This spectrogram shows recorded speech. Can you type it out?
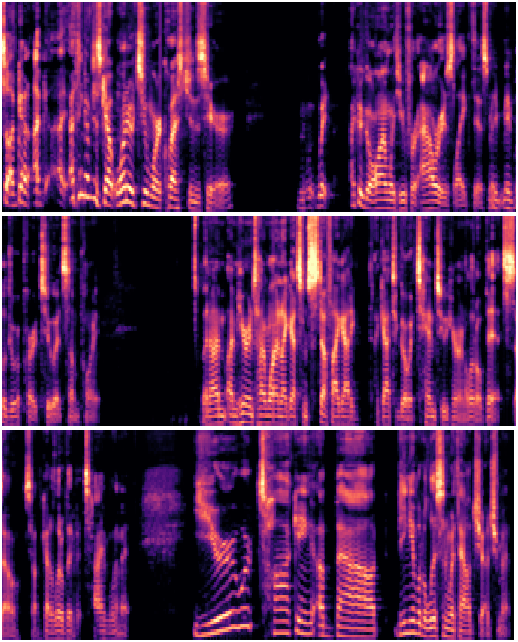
so I've got, I've, I think I've just got one or two more questions here. I could go on with you for hours like this. Maybe, maybe we'll do a part two at some point. But I'm I'm here in Taiwan. I got some stuff I got to I got to go attend to here in a little bit. So so I've got a little bit of a time limit. You were talking about being able to listen without judgment.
